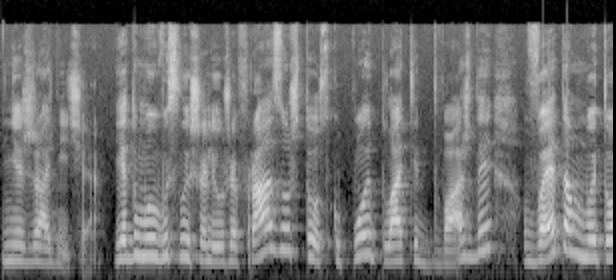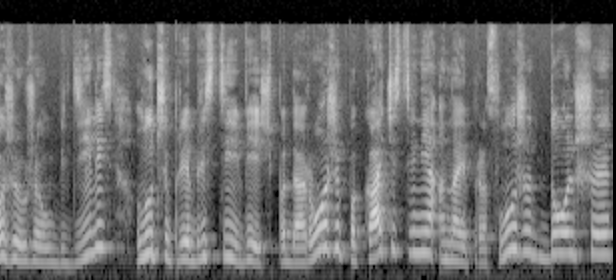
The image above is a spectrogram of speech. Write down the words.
не жадничая. Я думаю, вы слышали уже фразу, что скупой платит дважды. В этом мы тоже уже убедились. Лучше приобрести вещь подороже, покачественнее, она и прослужит дольше,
